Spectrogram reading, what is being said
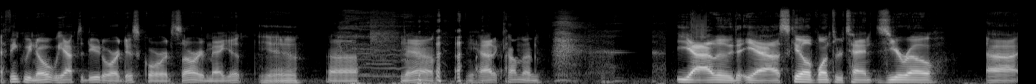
I think we know what we have to do to our Discord. Sorry, Maggot. Yeah. Uh, yeah, you had it coming. Yeah, I literally, yeah. Scale of one through ten, zero. Uh,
